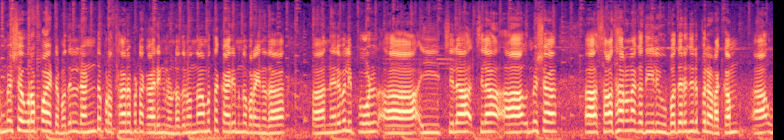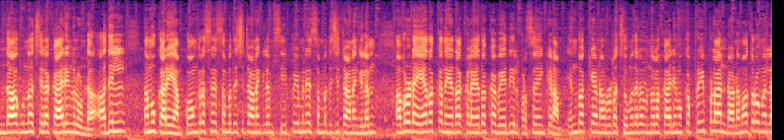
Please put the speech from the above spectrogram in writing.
ഉന്മേഷ ഉറപ്പായിട്ടും അതിൽ രണ്ട് പ്രധാനപ്പെട്ട കാര്യങ്ങളുണ്ട്. അതിൽ ഒന്നാമത്തെ കാര്യം എന്ന് പറയുന്നത് നിലവിൽ ഇപ്പോൾ ഈ ചില ചില ഉന്മേഷ സാധാരണഗതിയിൽ ഉപതെരഞ്ഞെടുപ്പിലടക്കം ഉണ്ടാകുന്ന ചില കാര്യങ്ങളുണ്ട്. അതിൽ നമുക്കറിയാം കോൺഗ്രസിനെ സംബന്ധിച്ചിട്ടാണെങ്കിലും സി പി എമ്മിനെ സംബന്ധിച്ചിട്ടാണെങ്കിലും അവരുടെ ഏതൊക്കെ നേതാക്കൾ ഏതൊക്കെ വേദിയിൽ പ്രസംഗിക്കണം എന്തൊക്കെയാണ് അവരുടെ ചുമതല എന്നുള്ള കാര്യമൊക്കെ പ്രീ പ്ലാൻഡ് ആണ് മാത്രമല്ല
